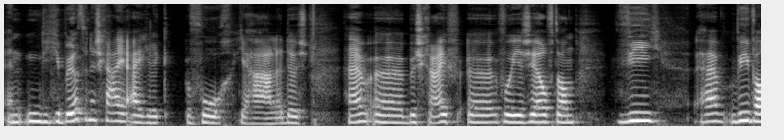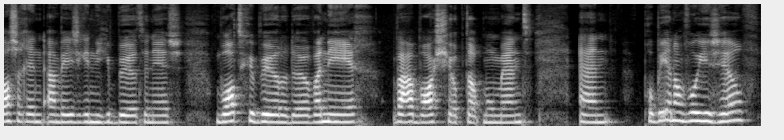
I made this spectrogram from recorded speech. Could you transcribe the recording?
En die gebeurtenis ga je eigenlijk voor je halen. Dus hè, uh, beschrijf voor jezelf dan wie wie was er aanwezig in die gebeurtenis? Wat gebeurde er? Wanneer? Waar was je op dat moment? En probeer dan voor jezelf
